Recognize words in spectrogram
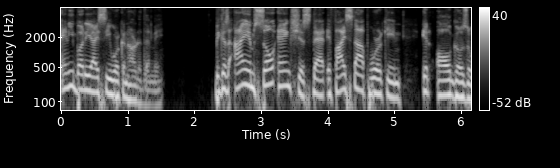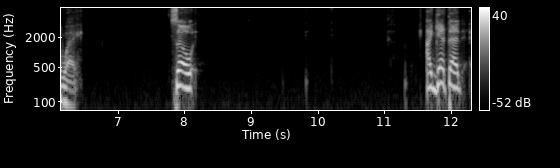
anybody I see working harder than me. Because I am so anxious that if I stop working, it all goes away. So I get that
